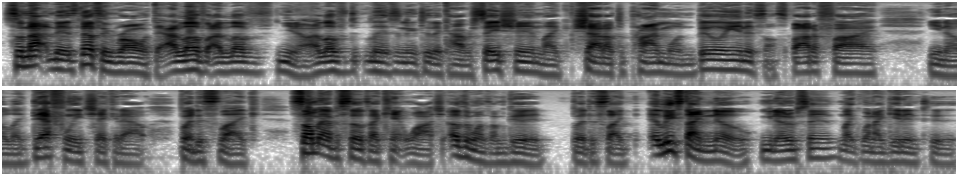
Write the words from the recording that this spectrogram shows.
so not there's nothing wrong with that. I love i love you know i love listening to the conversation. Like shout out to prime 1 billion. It's on spotify you know like definitely check it out but it's like some episodes i can't watch other ones i'm good but it's like at least i know you know what i'm saying like when i get into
